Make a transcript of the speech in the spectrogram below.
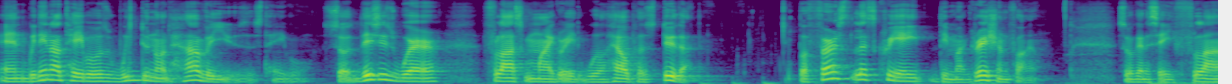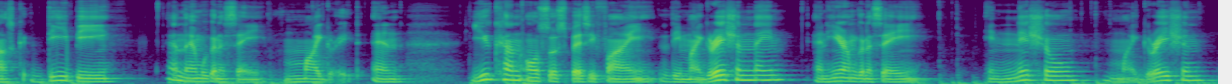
And within our tables, we do not have a users table. So this is where Flask Migrate will help us do that. But first, let's create the migration file. So we're going to say flask db and then we're going to say migrate. And you can also specify the migration name. And here I'm going to say initial migration.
